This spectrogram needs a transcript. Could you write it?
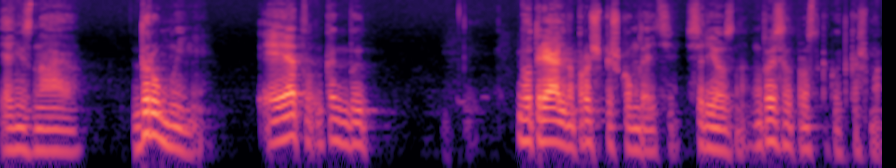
я не знаю, до Румынии это как бы вот реально проще пешком дойти, серьезно. Ну, то есть это просто какой-то кошмар.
